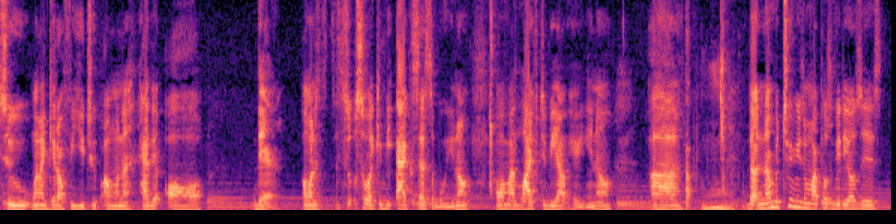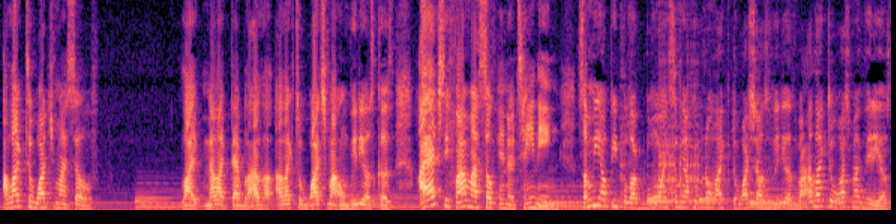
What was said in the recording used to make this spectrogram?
to when I get off of YouTube, I want to have it all there. I want it so, so can be accessible, you know? I want my life to be out here, you know? Uh, the number two reason why I post videos is I like to watch myself. Like, not like that, but I, I like to watch my own videos because I actually find myself entertaining. Some of y'all people are boring. Some of y'all people don't like to watch y'all's videos, but I like to watch my videos.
